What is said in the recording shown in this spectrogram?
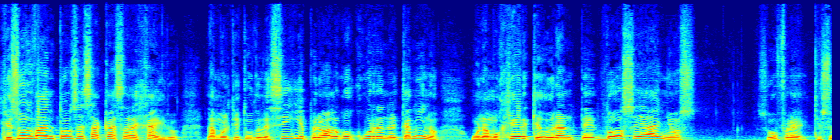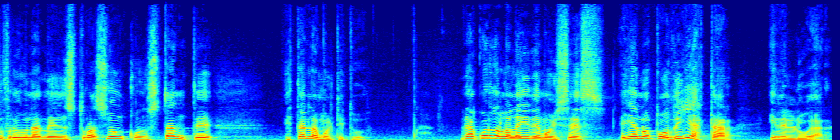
Jesús va entonces a casa de Jairo. La multitud le sigue, pero algo ocurre en el camino. Una mujer que durante 12 años sufre, que sufre de una menstruación constante, está en la multitud. De acuerdo a la ley de Moisés, ella no podía estar en el lugar.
